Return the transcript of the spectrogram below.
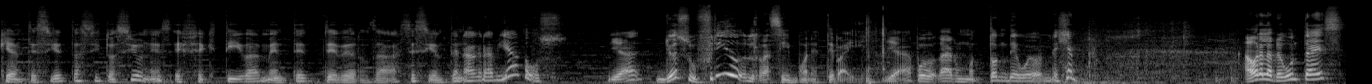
que ante ciertas situaciones efectivamente de verdad se sienten agraviados. ¿Ya? Yo he sufrido el racismo en este país. Ya puedo dar un montón de huevos ejemplos. Ahora la pregunta es:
